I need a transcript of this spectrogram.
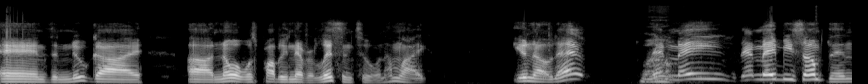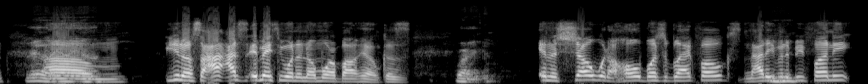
And the new guy, uh, Noah, was probably never listened to. And I'm like, you know, that Wow. that may that may be something. Yeah, yeah, yeah. Um, you know, so I, I just, it makes me want to know more about him because right. In a show with a whole bunch of black folks, not even to Mhm. be funny,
